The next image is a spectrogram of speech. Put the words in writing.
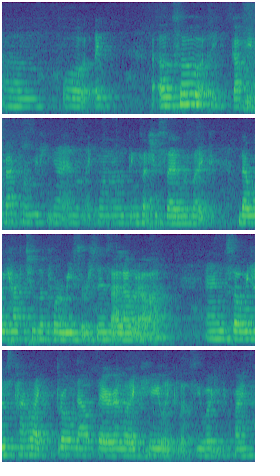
Um, well, like, I also like, got feedback from Virginia, and like one of the things that she said was like that we have to look for resources a la brava. And so we just kind of like thrown out there, like, hey, like, let's see what you can find.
